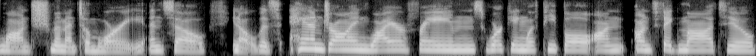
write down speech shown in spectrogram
launch Memento Mori. And so, you know, it was hand drawing wireframes, working with people on on Figma to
